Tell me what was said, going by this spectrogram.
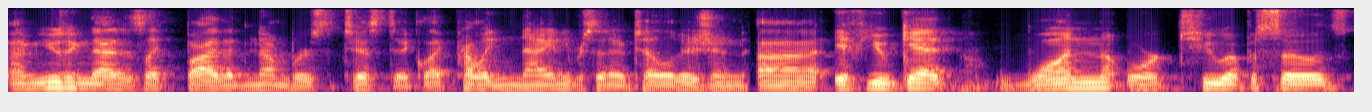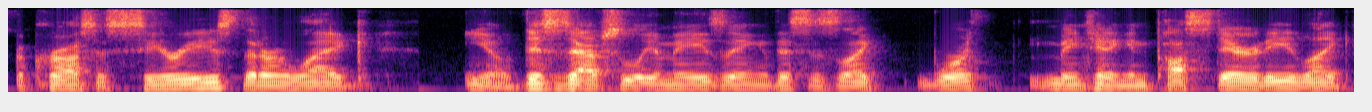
I'm using that as like by the number statistic, like probably 90% of television. Uh, if you get one or two episodes across a series that are like, you know, this is absolutely amazing, this is like worth maintaining in posterity, like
